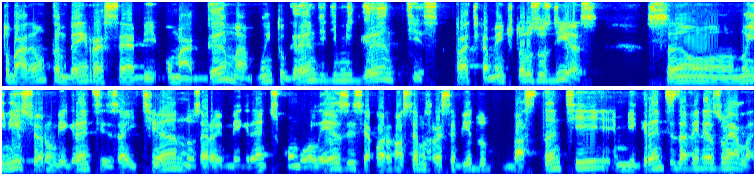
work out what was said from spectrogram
Tubarão também recebe uma gama muito grande de migrantes, praticamente todos os dias. São, no início eram migrantes haitianos, eram imigrantes congoleses, e agora nós temos recebido bastante migrantes da Venezuela,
